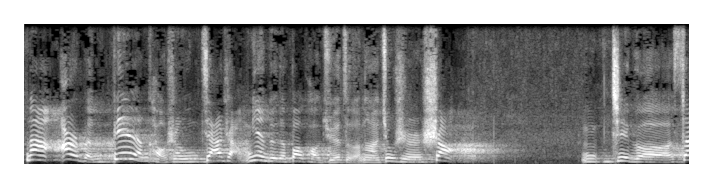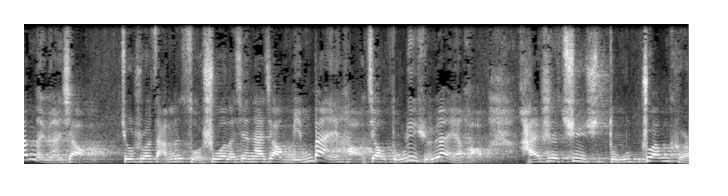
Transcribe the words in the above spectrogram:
那二本边缘考生家长面对的报考抉择呢，就是上，嗯，这个三本院校，就是说咱们所说的现在叫民办也好，叫独立学院也好，还是去读专科。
